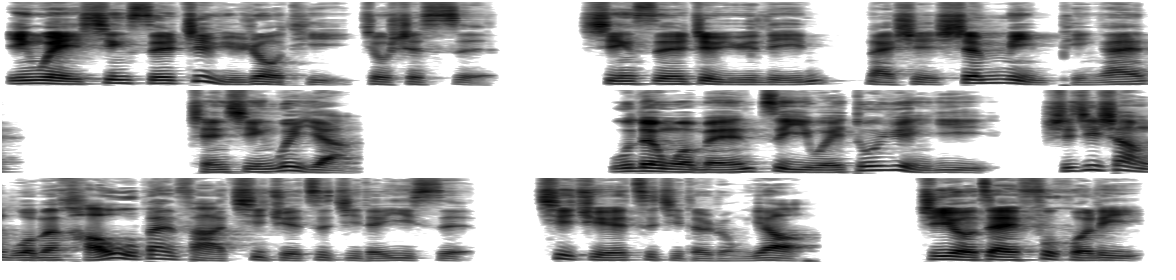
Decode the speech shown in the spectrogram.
因为心思置于肉体就是死，心思置于灵乃是生命平安。诚心喂养，无论我们自以为多愿意，实际上我们毫无办法弃绝自己的意思，弃绝自己的荣耀。只有在复活里，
